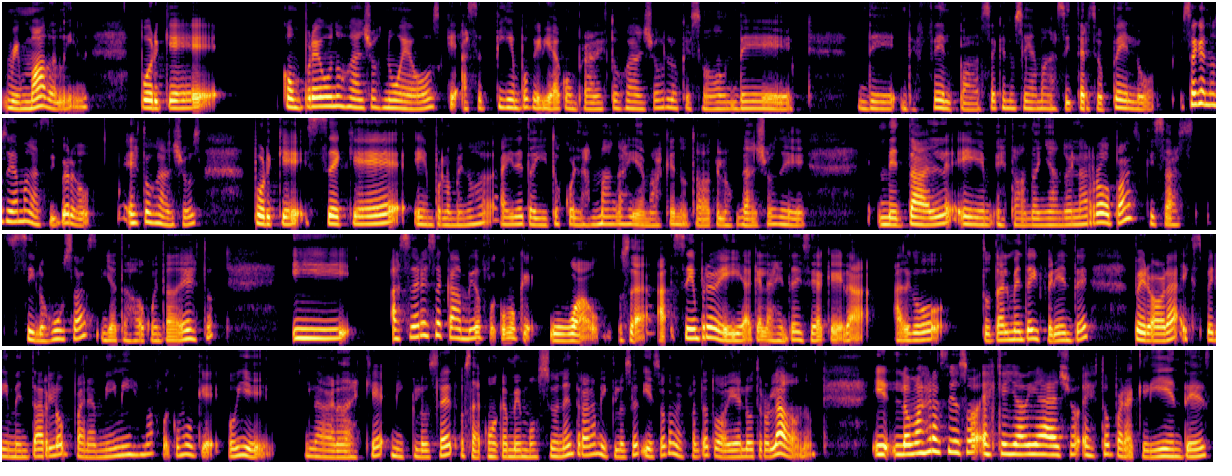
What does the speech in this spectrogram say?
remodeling, porque compré unos ganchos nuevos que hace tiempo quería comprar estos ganchos, los que son de, de, de felpa, sé que no se llaman así, terciopelo, sé que no se llaman así, pero estos ganchos, porque sé que em, por lo menos hay detallitos con las mangas y demás que notaba que los ganchos de metal em, estaban dañando en la ropa, quizás si los usas, ya te has dado cuenta de esto. Y hacer ese cambio fue como que, wow, o sea, siempre veía que la gente decía que era algo totalmente diferente, pero ahora experimentarlo para mí misma fue como que, oye, la verdad es que mi closet, o sea, como que me emociona entrar a mi closet y eso que me falta todavía el otro lado, ¿no? Y lo más gracioso es que yo había hecho esto para clientes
